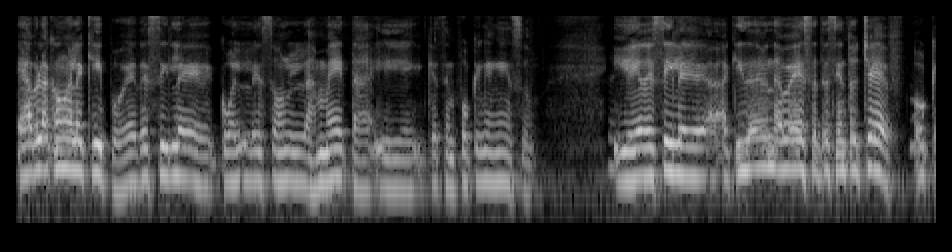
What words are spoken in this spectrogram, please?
Es hablar con el equipo, es decirle cuáles son las metas y que se enfoquen en eso. Y es decirle, aquí deben de haber 700 chefs, ok,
